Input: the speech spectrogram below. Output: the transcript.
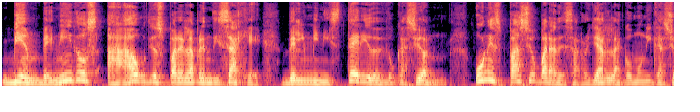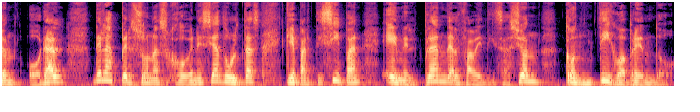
Bienvenidos a Audios para el Aprendizaje del Ministerio de Educación, un espacio para desarrollar la comunicación oral de las personas jóvenes y adultas que participan en el plan de alfabetización Contigo Aprendo,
